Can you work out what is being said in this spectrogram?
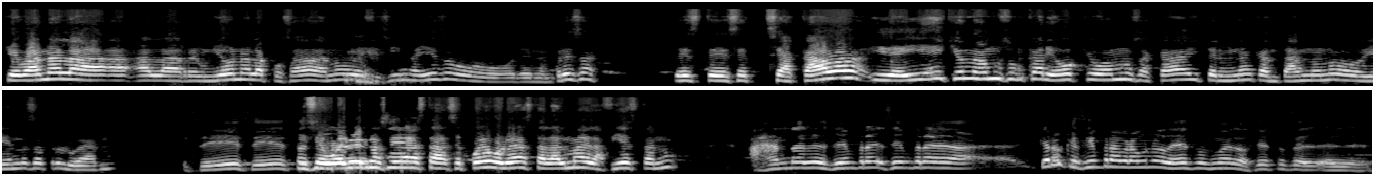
que, van a la, a la, reunión, a la posada, ¿no? De oficina y eso, de la empresa. Este, se, se acaba y de ahí, hey, ¿qué onda? Vamos a un karaoke, vamos acá y terminan cantando, ¿no? Yéndose a otro lugar, ¿no? Sí, sí. y se vuelve, no sé, hasta, se puede volver hasta el alma de la fiesta, ¿no? Ándale, siempre, siempre creo que siempre habrá uno de esos, ¿no? En las fiestas, el,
